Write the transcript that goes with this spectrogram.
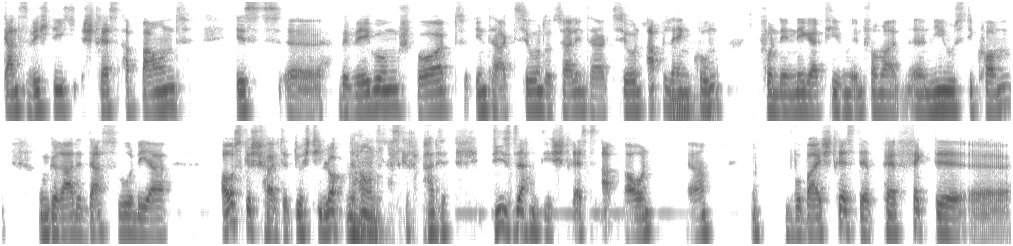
ganz wichtig, stressabbauend ist äh, Bewegung, Sport, Interaktion, soziale Interaktion, Ablenkung von den negativen Informa News, die kommen. Und gerade das wurde ja ausgeschaltet durch die Lockdowns, mhm. dass gerade die Sachen, die Stress abbauen, ja, wobei Stress der perfekte, äh,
